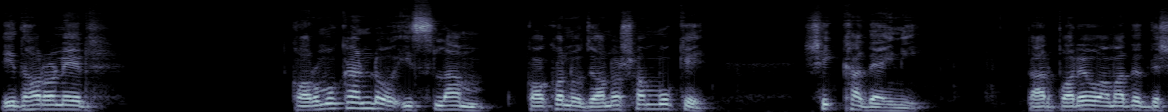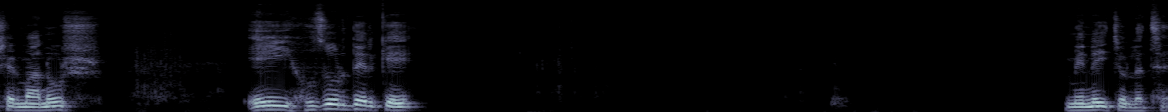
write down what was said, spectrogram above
এ ধরনের কর্মকাণ্ড ইসলাম কখনো জনসম্মুখে শিক্ষা দেয়নি। তারপরেও আমাদের দেশের মানুষ এই হুজুরদেরকে মেনেই চলেছে।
